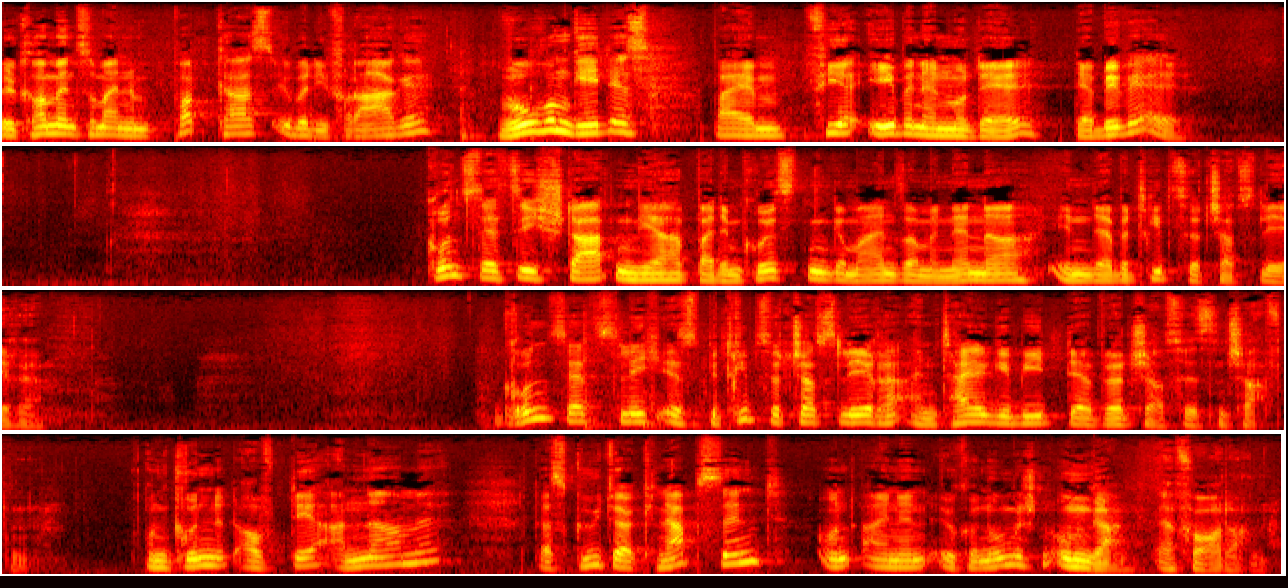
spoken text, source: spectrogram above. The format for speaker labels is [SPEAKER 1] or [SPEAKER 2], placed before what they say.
[SPEAKER 1] Willkommen zu meinem Podcast über die Frage, worum geht es beim Vier-Ebenen-Modell der BWL? Grundsätzlich starten wir bei dem größten gemeinsamen Nenner in der Betriebswirtschaftslehre. Grundsätzlich ist Betriebswirtschaftslehre ein Teilgebiet der Wirtschaftswissenschaften und gründet auf der Annahme, dass Güter knapp sind und einen ökonomischen Umgang erfordern.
